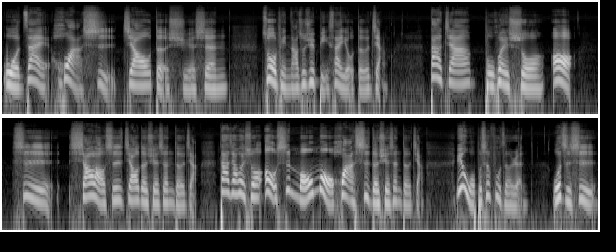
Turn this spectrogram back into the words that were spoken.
我在画室教的学生作品拿出去比赛有得奖。大家不会说哦，是肖老师教的学生得奖，大家会说哦，是某某画室的学生得奖，因为我不是负责人，我只是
